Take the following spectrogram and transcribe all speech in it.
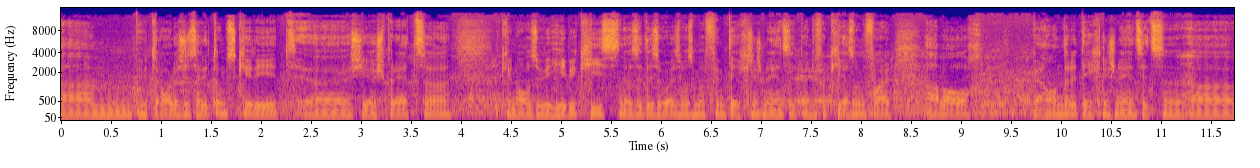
ähm, hydraulisches Rettungsgerät, äh, Scherspreizer, genauso wie Hebekissen, also das alles, was man für den technischen Einsatz bei einem Verkehrsunfall, aber auch bei anderen technischen Einsätzen äh,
